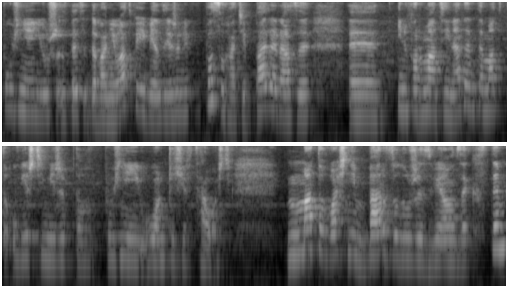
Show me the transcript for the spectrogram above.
później już zdecydowanie łatwiej, więc jeżeli posłuchacie parę razy e, informacji na ten temat, to uwierzcie mi, że to później łączy się w całość. Ma to właśnie bardzo duży związek z tym,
